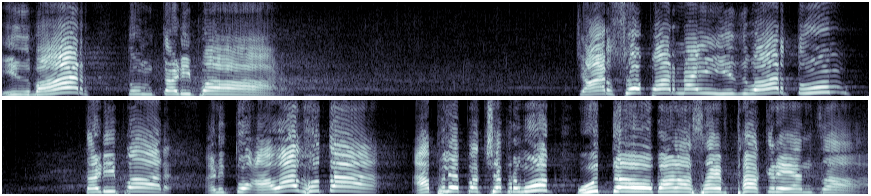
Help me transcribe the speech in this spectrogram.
इस बार तुम तड़ी पार. चार सो पार नाही इस बार तुम तडी पार. आणि तो आवाज होता आपले पक्षप्रमुख उद्धव बाळासाहेब ठाकरे यांचा.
